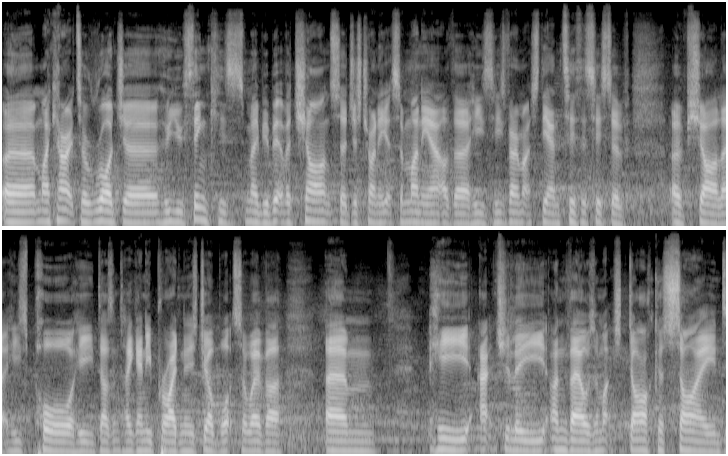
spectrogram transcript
uh, my character Roger, who you think is maybe a bit of a chancer, just trying to get some money out of her, he's, he's very much the antithesis of, of Charlotte. He's poor, he doesn't take any pride in his job whatsoever. Um, he actually unveils a much darker side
